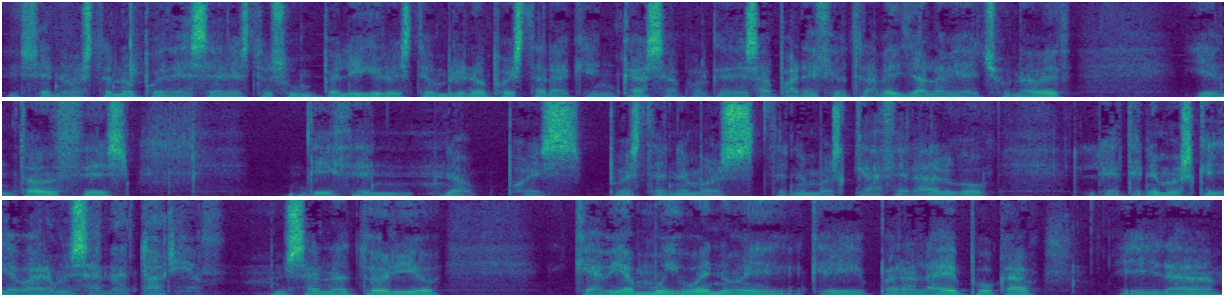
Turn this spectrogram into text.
dice, no, esto no puede ser, esto es un peligro, este hombre no puede estar aquí en casa porque desaparece otra vez, ya lo había hecho una vez, y entonces dicen, no, pues, pues tenemos, tenemos que hacer algo, le tenemos que llevar a un sanatorio, un sanatorio que había muy bueno, ¿eh? que para la época era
